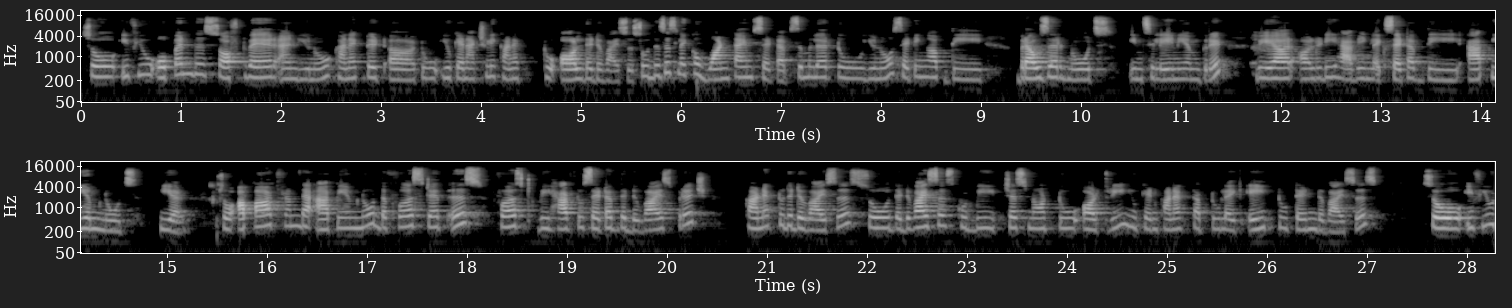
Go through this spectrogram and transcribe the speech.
So if you open this software and you know connect it uh, to, you can actually connect to all the devices. So this is like a one-time setup similar to you know setting up the browser nodes in Selenium Grid. We are already having like set up the Appium nodes here. So apart from the Appium node, the first step is first we have to set up the device bridge, connect to the devices. So the devices could be just not two or three, you can connect up to like 8 to 10 devices. So if you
